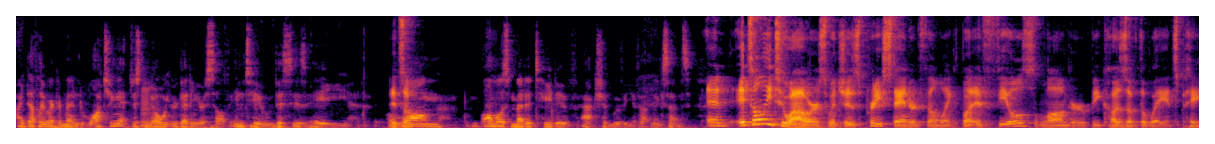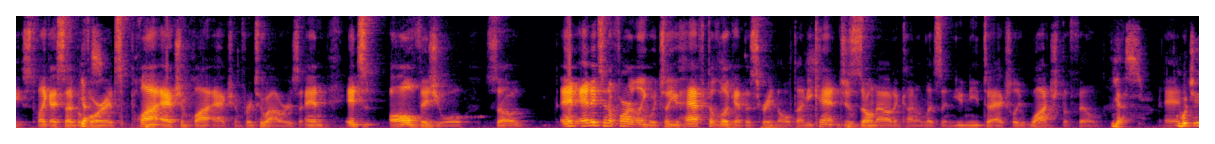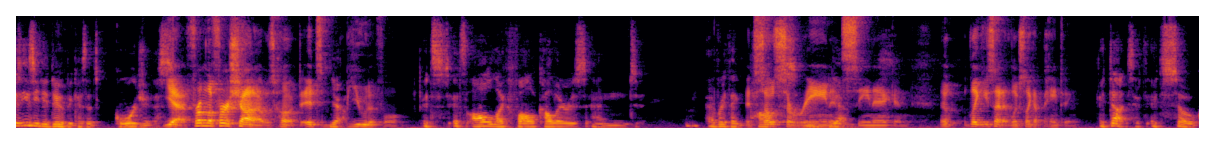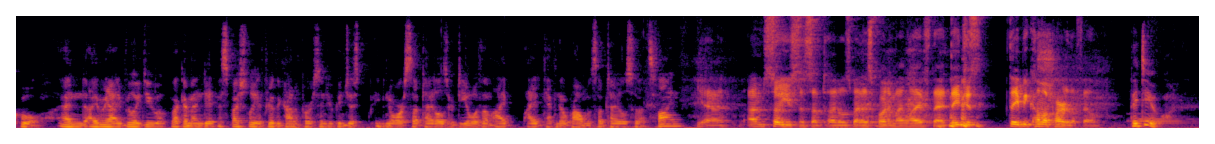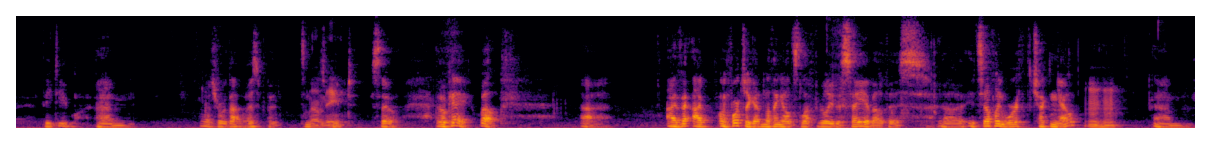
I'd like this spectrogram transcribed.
I definitely recommend watching it. Just know what you're getting yourself into. This is a, a Mm-hmm. It's a- long, almost meditative action movie, if that makes sense. And it's only two hours, which is pretty standard film length, but it feels longer because of the way it's paced. Like I said before, it's plot, action, plot, action for two hours, and it's all visual. So, and and it's in a foreign language, so you have to look at the screen the whole time. You can't just zone out and kind of listen. You need to actually watch the film. Yes. And Which is easy to do because it's gorgeous. yeah, from the first shot, I was hooked. It's Yeah. beautiful. It's it's all like fall colors and everything. It's so pops. serene Yeah. and scenic, and it, like you said, it looks like a painting. It does. It, it's so cool. And I mean, I really do recommend it, especially if you're the kind of person who can just ignore subtitles or deal with them. I, I have no problem with subtitles, so that's fine. Yeah, I'm so used to subtitles by this point in my life that they just they become a part of the film. They do. They do. Um, I'm not sure what that was, but it's Not me. So, okay. Well, uh, I've, I've unfortunately got nothing else left really to say about this. Uh, it's definitely worth checking out. hmm Um,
